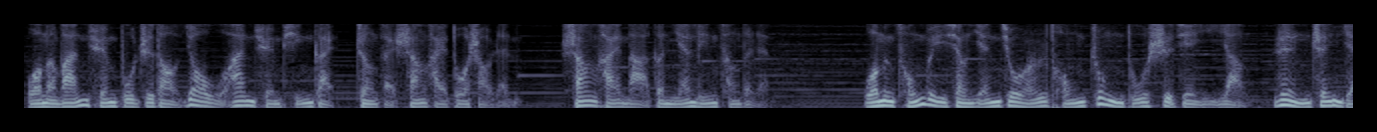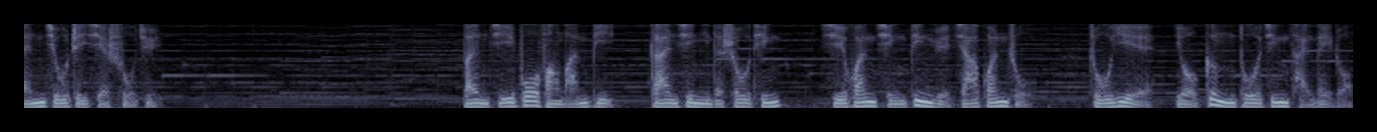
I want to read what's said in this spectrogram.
我们完全不知道药物安全瓶盖正在伤害多少人，伤害哪个年龄层的人。我们从未像研究儿童中毒事件一样认真研究这些数据。本集播放完毕，感谢您的收听，喜欢请订阅加关注，主页有更多精彩内容。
